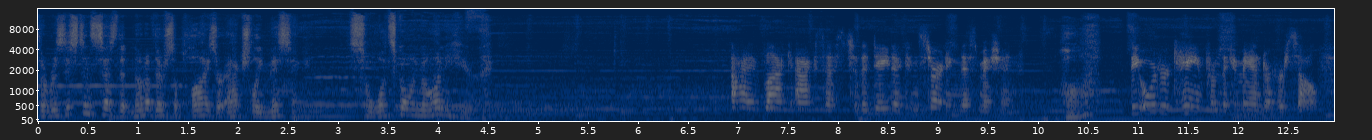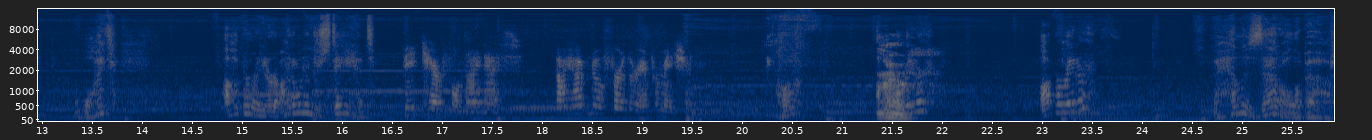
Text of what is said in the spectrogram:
the Resistance says that none of their supplies are actually missing. So what's going on here? I lack access to the data concerning this mission. Huh? The order came from the commander herself. What? Operator, I don't understand. Be careful, 9S. I have no further information. Huh? Operator? Operator? The hell is that all about?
